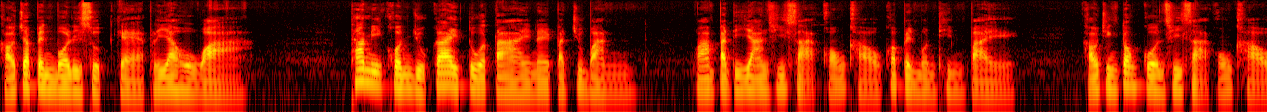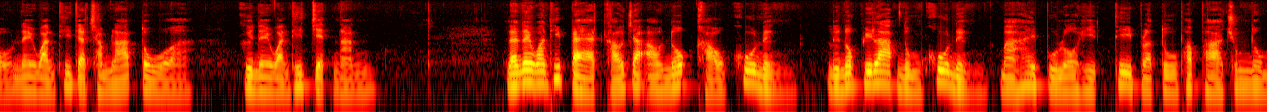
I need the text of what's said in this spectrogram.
เขาจะเป็นบริสุทธิ์แก่พระยะโฮวา ถ้ามีคนอยู่ใกล้ตัวตายในปัจจุบัน ความปฏิญาณศีรษะของเขาก็เป็นมนทินไป เขาจึงต้องโกนศีรษะของเขาในวันที่จะชำระตัว คือในวันที่เจ็ดนั้น และในวันที่แปดเขาจะเอานกเขาคู่หนึ่ง หรือนกพิราบหนุ่มคู่หนึ่งมาให้ปุโรหิตที่ประตูพระพาชุมนุม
